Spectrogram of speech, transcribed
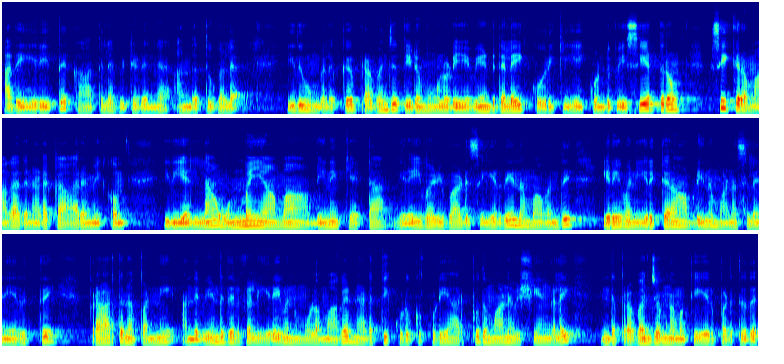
அதை எரித்து காற்றுல விட்டுடுங்க அந்த துகளை. இது உங்களுக்கு பிரபஞ்சத்திடம் உங்களுடைய வேண்டுதலை கோரிக்கையை கொண்டு போய் சேர்த்துரும். சீக்கிரமாக அது நடக்க ஆரம்பிக்கும். இது எல்லாம் உண்மையாமா அப்படின்னு கேட்டால் இறை வழிபாடு செய்கிறதே நம்ம வந்து இறைவன் இருக்கிறான் அப்படின்னு மனசில் நிறுத்தி பிரார்த்தனை பண்ணி அந்த வேண்டுதல்கள் இறைவன் மூலமாக நடத்தி கொடுக்கக்கூடிய அற்புதமான விஷயங்களை இந்த பிரபஞ்சம் நமக்கு ஏற்படுத்துது.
